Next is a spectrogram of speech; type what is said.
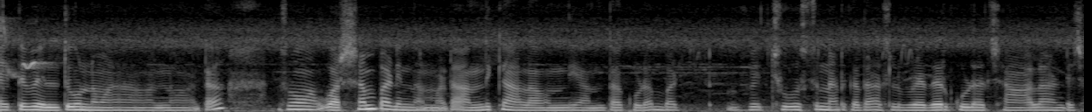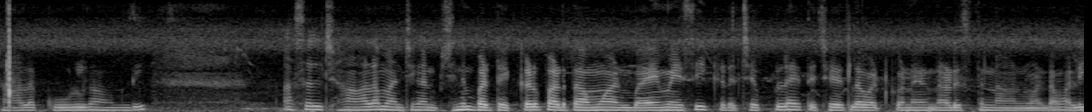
అయితే వెళ్తూ ఉన్నాం అన్నమాట. సో వర్షం పడింది అనమాట అందుకే అలా ఉంది అంతా కూడా. బట్ చూస్తున్నారు కదా అసలు వెదర్ కూడా చాలా అంటే చాలా కూల్గా ఉంది. అసలు చాలా మంచిగా అనిపించింది. బట్ ఎక్కడ పడతామో అని భయం వేసి ఇక్కడ చెప్పులు అయితే చేతిలో పట్టుకొని నడుస్తున్నాం అనమాట మళ్ళీ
